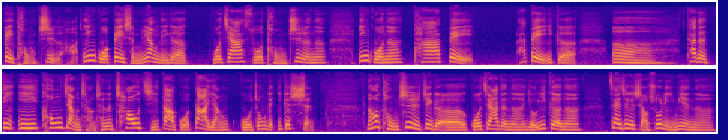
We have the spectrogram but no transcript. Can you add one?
被统治了哈。英国被什么样的一个国家所统治了呢？英国呢，它被它被一个呃，它的第一空降场成了超级大国大洋国中的一个省，然后统治这个呃国家的呢，有一个呢，在这个小说里面呢，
